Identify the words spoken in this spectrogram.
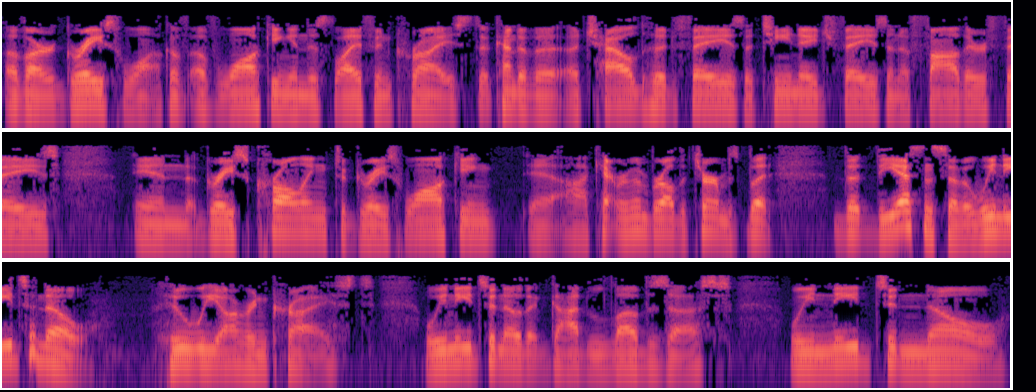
of our grace walk of of walking in this life in Christ, a kind of a, a childhood phase, a teenage phase, and a father phase. In grace crawling to grace walking, uh, I can't remember all the terms, but the the essence of it, we need to know who we are in Christ. We need to know that God loves us. We need to know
